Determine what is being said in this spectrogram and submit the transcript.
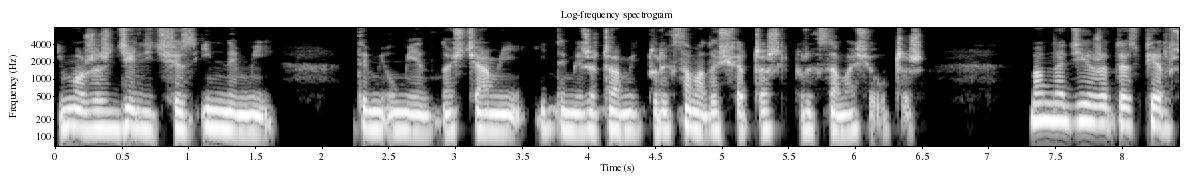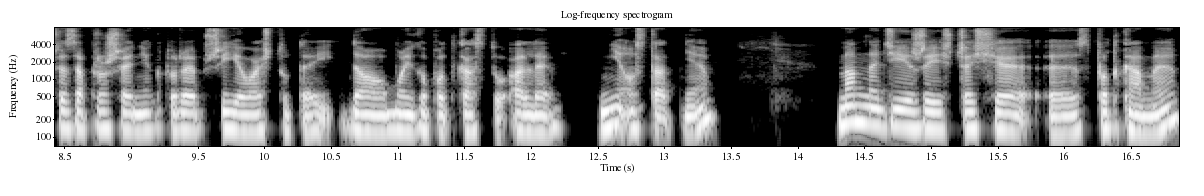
i możesz dzielić się z innymi tymi umiejętnościami i tymi rzeczami, których sama doświadczasz, których sama się uczysz. Mam nadzieję, że to jest pierwsze zaproszenie, które przyjęłaś tutaj do mojego podcastu, ale nie ostatnie. Mam nadzieję, że jeszcze się e, spotkamy.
